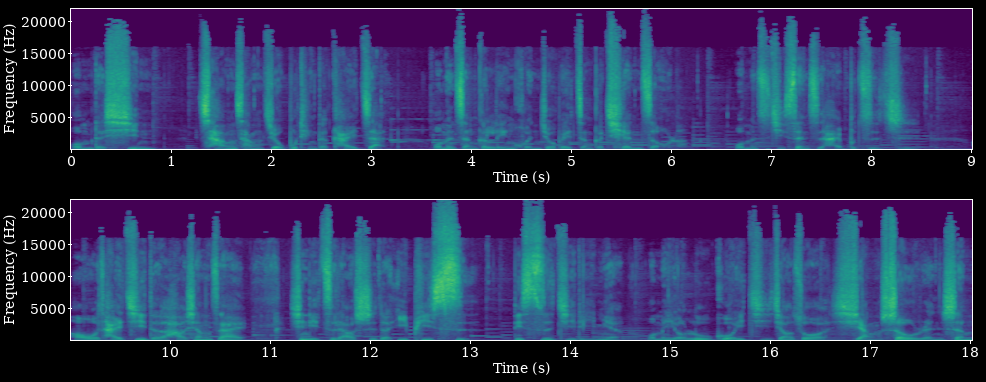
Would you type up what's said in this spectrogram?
我们的心常常就不停的开战。我们整个灵魂就被整个牵走了，我们自己甚至还不自知。哦，我还记得，好像在心理治疗师的 EP 四第四集里面，我们有录过一集叫做《享受人生》，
